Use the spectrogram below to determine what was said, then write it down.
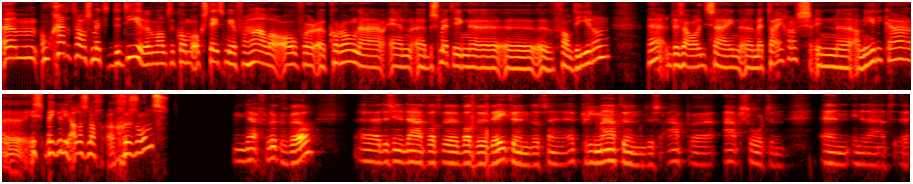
Ehm, hoe gaat het trouwens met de dieren? Want er komen ook steeds meer verhalen over eh, corona en eh, besmetting eh, van dieren. Hè, er zou al iets zijn met tijgers in Amerika. Is bij jullie alles nog gezond? Ja, gelukkig wel. Dus inderdaad, wat we, wat we weten, dat zijn hè, primaten, dus aap, aapsoorten. En inderdaad, eh,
